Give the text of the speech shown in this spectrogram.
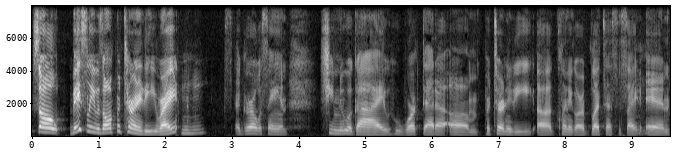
So basically, it was on paternity, right? Mm-hmm. A girl was saying she knew a guy who worked at a um, paternity uh, clinic or a blood testing site, mm-hmm. and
